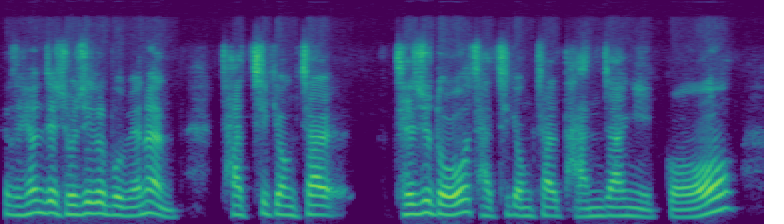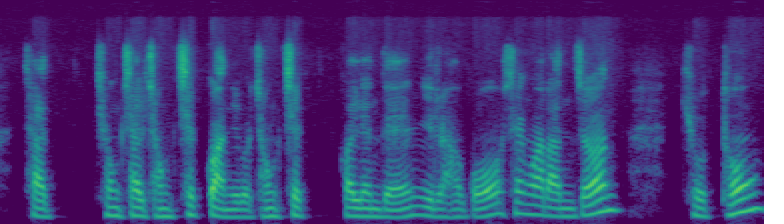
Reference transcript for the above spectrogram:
그래서 현재 조직을 보면은 자치경찰, 제주도 자치경찰 단장이 있고 자, 경찰 정책관이고 정책 관련된 일을 하고 생활안전, 교통,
